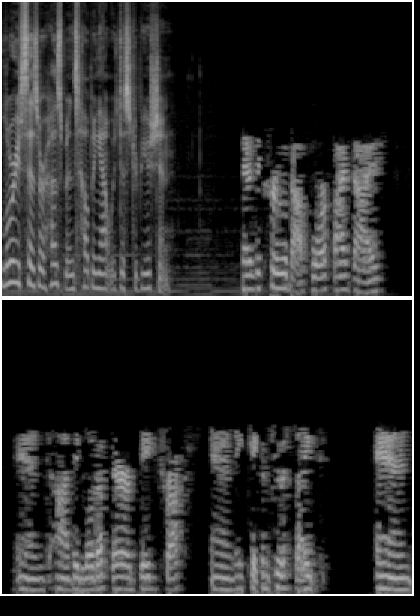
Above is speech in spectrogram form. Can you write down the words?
Lori says her husband's helping out with distribution. There's a crew, about four or five guys, and uh, they load up their big trucks and they take them to a site. And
